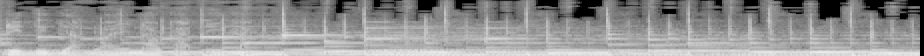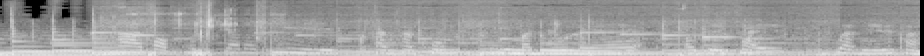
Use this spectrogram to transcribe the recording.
เรียนยืนยันไว้ในโอกาสนี้ครับค่ะขอบคุณเจ้าหน้าที่ประกันสังคมที่มาดูแลเอาใจใส่ทุกวันนี้เลยค่ะ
